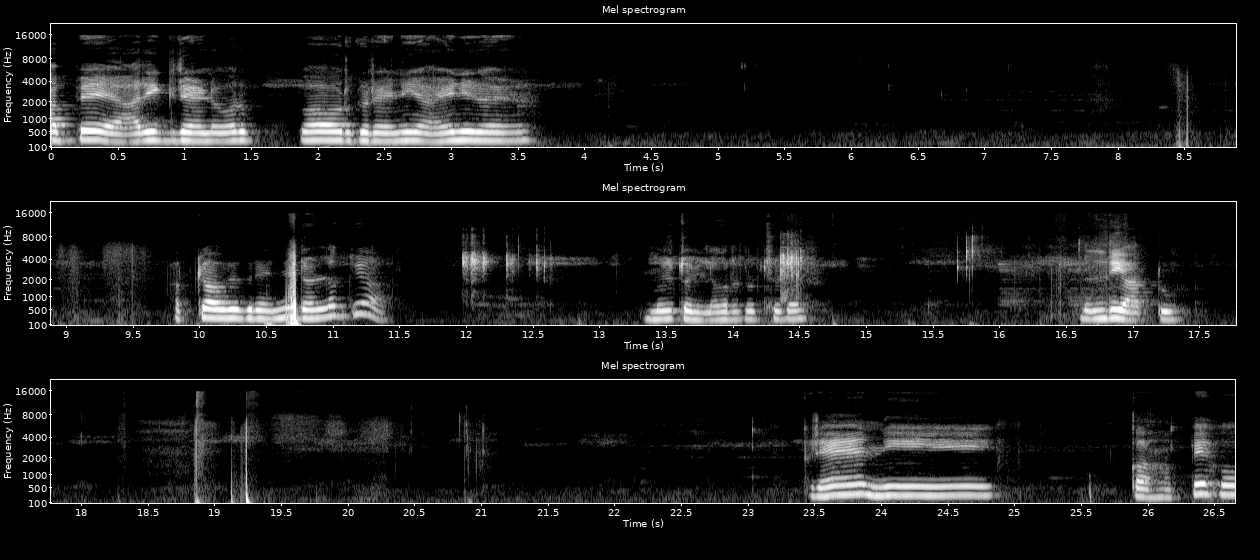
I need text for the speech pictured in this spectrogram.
अबे यार ग्रैंड और और ग्रैनी आ ही नहीं रहे हैं। अब क्या हो गया ग्रैनी डर लग गया? मुझे तो नहीं लग रहा तुझसे डर। जल्दी आप तू। ग्रैनी कहाँ पे हो?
